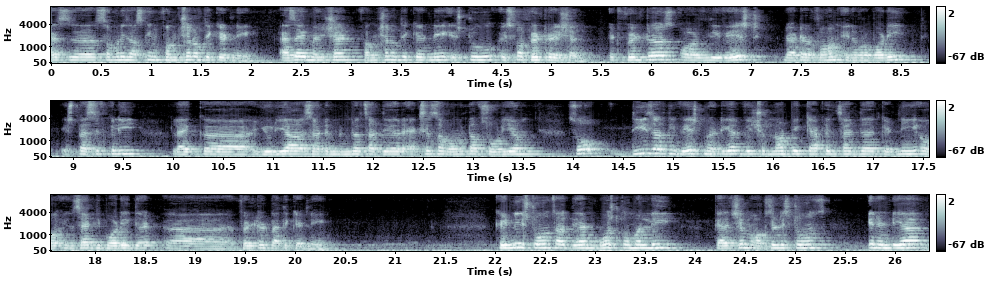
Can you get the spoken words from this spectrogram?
as uh, someone is asking function of the kidney, as I mentioned, function of the kidney is to is for filtration. It filters all the waste that are formed in our body, specifically like uh, urea, certain minerals are there, excessive amount of sodium. So these are the waste material which should not be kept inside the kidney or inside the body that uh, filtered by the kidney. Kidney stones are there most commonly calcium oxalate stones. In India,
